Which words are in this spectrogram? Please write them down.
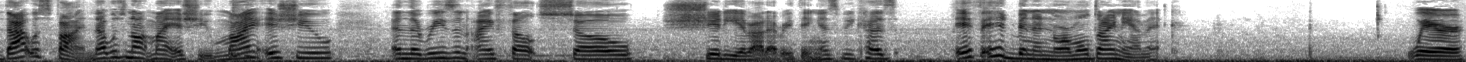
That was fine. That was not my issue. My issue and the reason I felt so shitty about everything is because if it had been a normal dynamic where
